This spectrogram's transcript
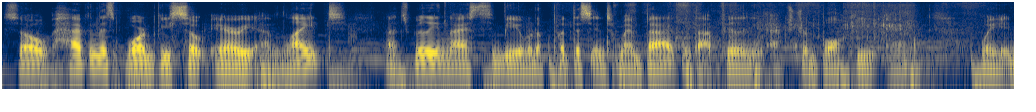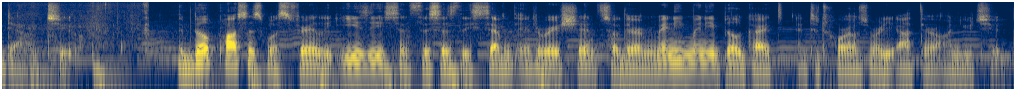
So having this board be so airy and light, that's really nice to be able to put this into my bag without feeling extra bulky and weigh it down too. The build process was fairly easy since this is the seventh iteration, so there are many, many build guides and tutorials already out there on YouTube.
